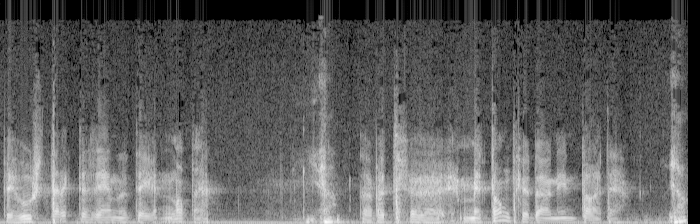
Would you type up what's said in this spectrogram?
De hoe sterk te zijn tegen nat. Hè. ja, Dat werd ge- met tand gedaan in tijd. Hè. ja.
